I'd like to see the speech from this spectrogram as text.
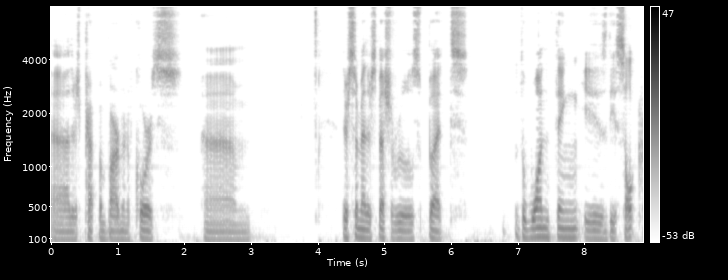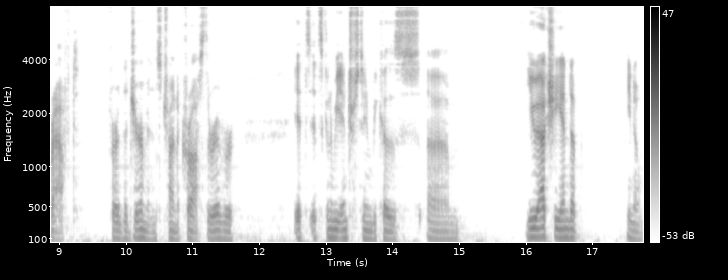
Uh, there's prep bombardment, of course. Um, there's some other special rules, but the one thing is the assault craft for the Germans trying to cross the river. It's it's going to be interesting because um, you actually end up, you know,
